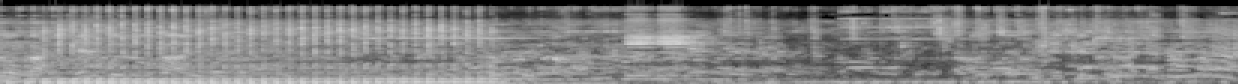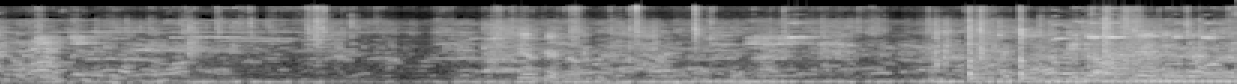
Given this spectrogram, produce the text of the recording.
লোকাল জ্যান্ত লোকাল ভিডিও হচ্ছে ভিডিওটা বলতে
